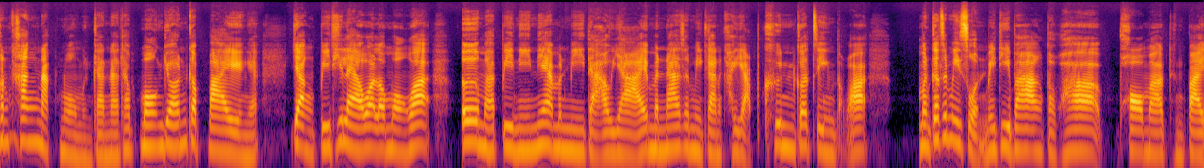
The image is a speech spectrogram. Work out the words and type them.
ค่อนข้างหนักหน่วงเหมือนกันนะถ้ามองย้อนกลับไปอย่างเงี้ย อย่างปีที่แล้วอะเรามองว่า เออมาปีนี้เนี่ยมันมีดาวย้าย มันน่าจะมีการขยับขึ้นก็จริงแต่ว่ามันก็จะมีส่วนไม่ดีบ้าง แต่ว่าพอมาถึงปลาย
